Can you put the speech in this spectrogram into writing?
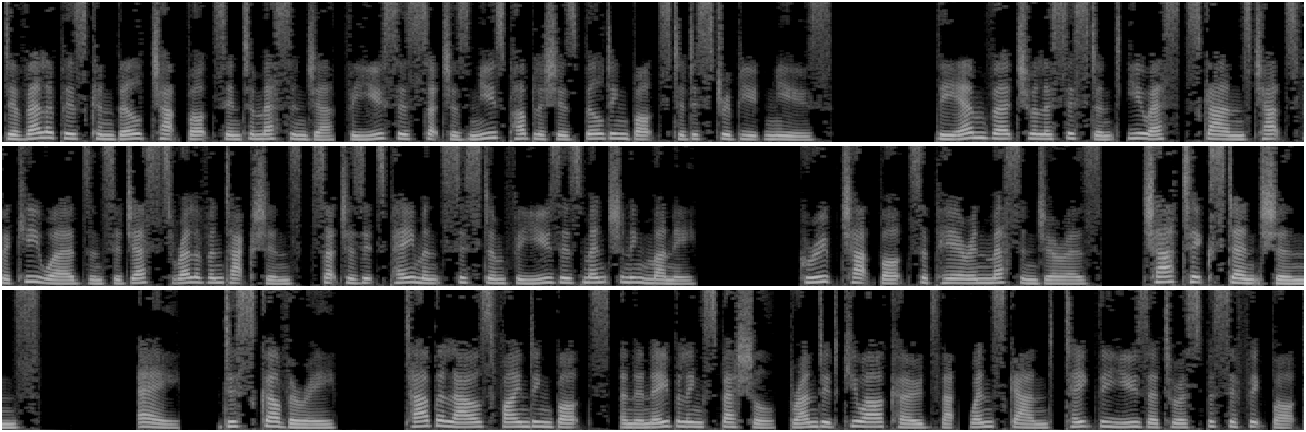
Developers can build chatbots into Messenger, for uses such as news publishers building bots to distribute news. The M Virtual Assistant US scans chats for keywords and suggests relevant actions, such as its payments system for users mentioning money. Group chatbots appear in Messenger as chat extensions a discovery tab allows finding bots, and enabling special, branded QR codes that, when scanned, take the user to a specific bot.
